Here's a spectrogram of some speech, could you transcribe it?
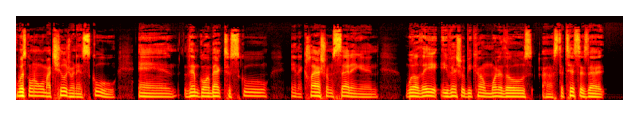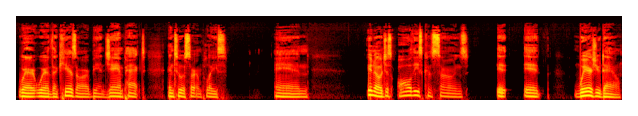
what's going on with my children in school and them going back to school in a classroom setting. And will they eventually become one of those uh, statistics that where where the kids are being jam packed into a certain place. And you know just all these concerns it it wears you down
